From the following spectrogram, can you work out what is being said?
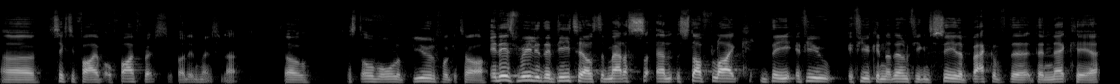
uh, 65 or 5 frets if I didn't mention that. So just overall a beautiful guitar. It is really the details that matter, and stuff like the, if you, if you can, I don't know if you can see the back of the, the neck here,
